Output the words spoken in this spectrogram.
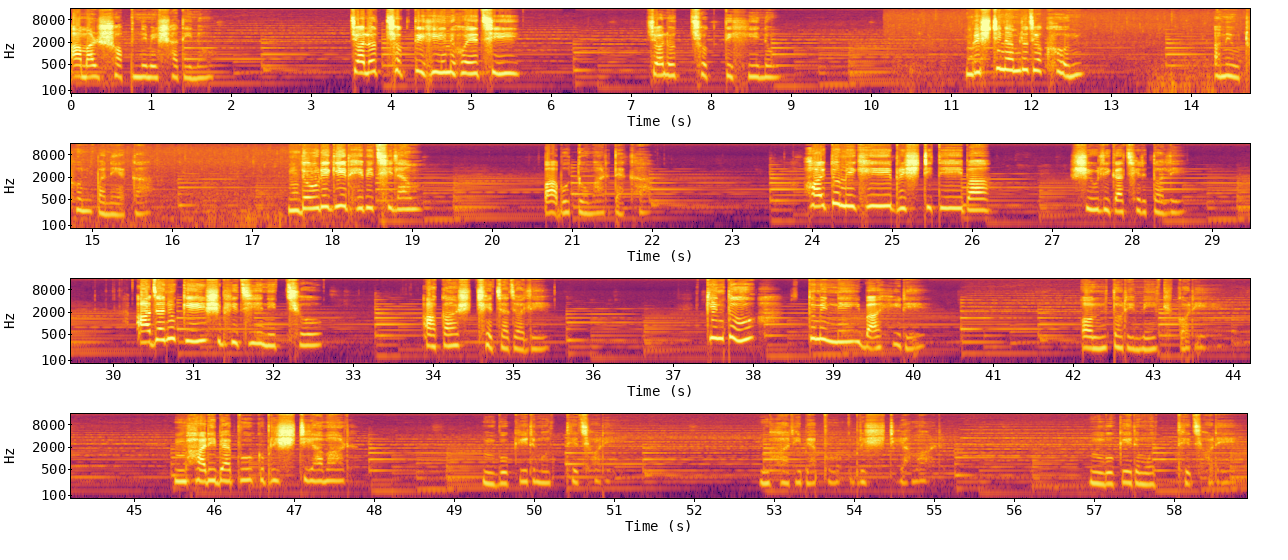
আমার স্বপ্নে মেশা দিন। চলচ্ছক্তিহীন হয়েছি। চলচ্ছক্তিহীন। বৃষ্টি নামলো যখন, আমি উঠোন পানে একা। দৌড়ে গিয়ে ভেবেছিলাম, পাবো তোমার দেখা। হয়তো মেঘে, বৃষ্টিতে বা শিউলি গাছের তলে আজানু কেশ ভিজিয়ে নিচ্ছ। আকাশ ছেঁচা জলে। কিন্তু তুমি নেই বাহিরে। অন্তরে মেঘ করে। ভারী ব্যাপক বৃষ্টি আমার বুকের মধ্যে ঝরে। ভারী ব্যাপক বৃষ্টি আমার বুকের মধ্যে ঝরে।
